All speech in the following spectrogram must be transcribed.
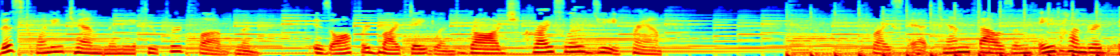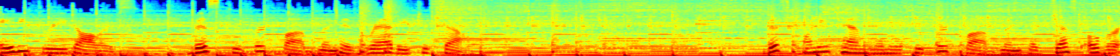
This 2010 Mini Cooper Clubman is offered by Dadeland Dodge Chrysler Jeep Ram. Priced at $10,883, this Cooper Clubman is ready to sell. This 2010 Mini Cooper Clubman has just over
